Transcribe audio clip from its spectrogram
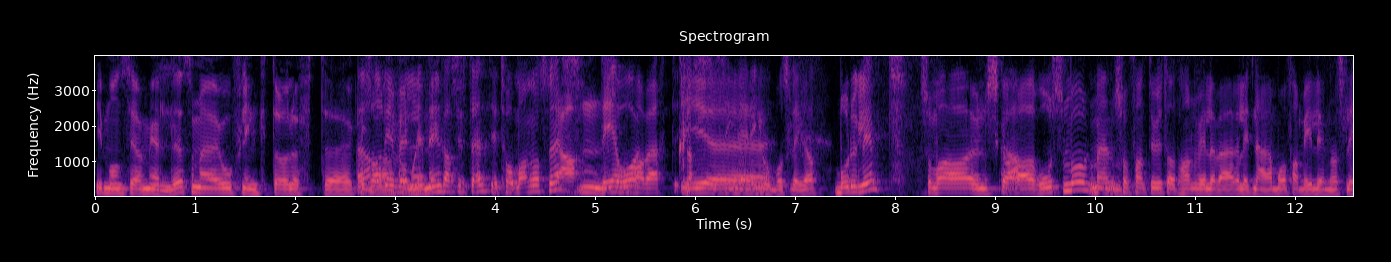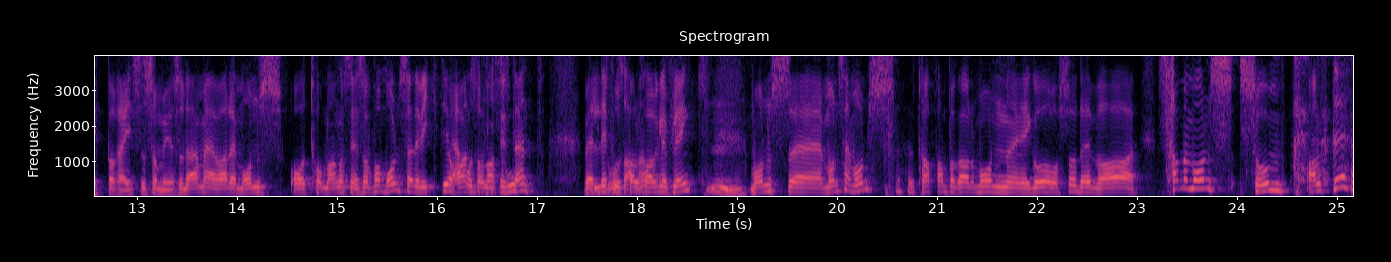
i, i Mons Mjelde, som er jo flink til å løfte Og så har de en veldig flink assistent i Tom Angersnes, Ja, det som har vært i eh. Bodø-Glimt, som var ønska av Rosenborg, men som fant ut at han ville være litt nærmere familien og slippe å reise så mye. Så Dermed var det Mons og Tom Angersnes. Og For Mons er det viktig å Ja, ha en sånn assistent. Veldig fotballfaglig flink. Mons, eh, Mons er Mons. Jeg Traff han på Gardermoen i går også. Det var samme Mons som alltid.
